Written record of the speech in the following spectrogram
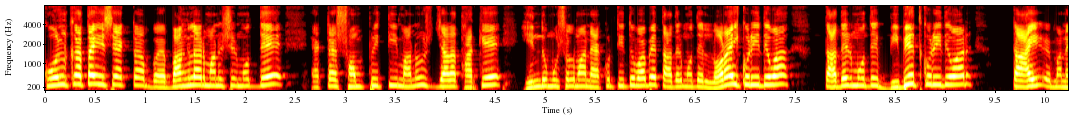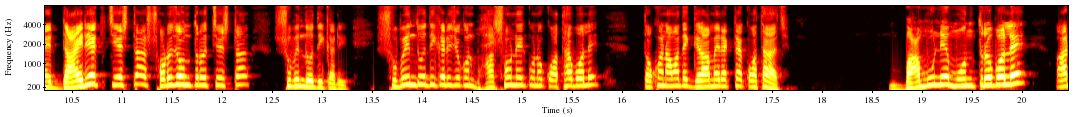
কলকাতায় এসে একটা বাংলার মানুষের মধ্যে একটা সম্প্রীতি মানুষ যারা থাকে, হিন্দু মুসলমান একত্রিতভাবে তাদের মধ্যে লড়াই করিয়ে দেওয়া, তাদের মধ্যে বিভেদ করিয়ে দেওয়ার টাই মানে ডাইরেক্ট চেষ্টা ষড়যন্ত্র চেষ্টা শুভেন্দু অধিকারীর শুভেন্দু অধিকারী যখন ভাষণে কোনো কথা বলে তখন আমাদের গ্রামের একটা কথা আছে বামুনে মন্ত্র বলে আর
